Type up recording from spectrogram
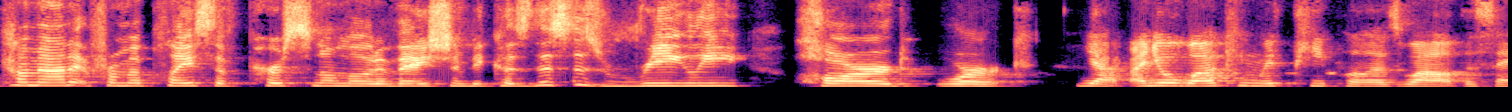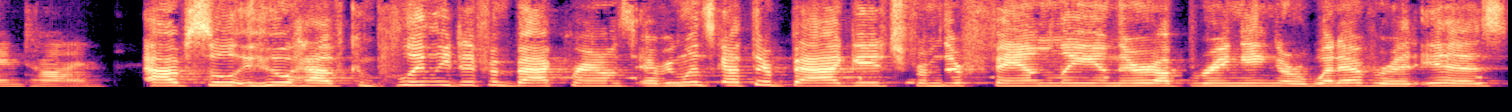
come at it from a place of personal motivation because this is really hard work. Yeah, and you're working with people as well at the same time. Absolutely, who have completely different backgrounds. Everyone's got their baggage from their family and their upbringing or whatever it is.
